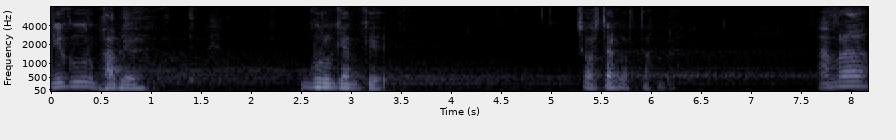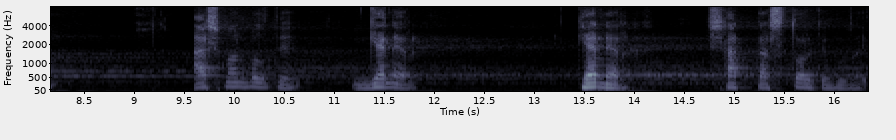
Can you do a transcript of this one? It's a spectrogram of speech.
নিগুড়ভাবে গুরু জ্ঞানকে চর্চা করতে হবে। আমরা আসমান বলতে জ্ঞানের জ্ঞানের সাতটা স্তরকে বোঝাই।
